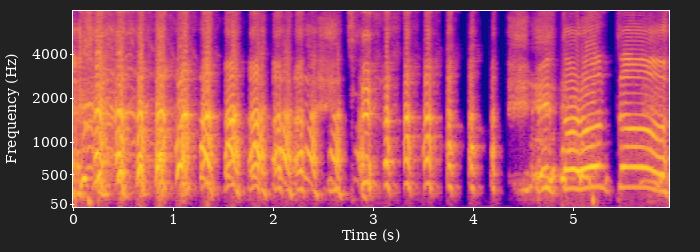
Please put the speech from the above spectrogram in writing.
es Toronto.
